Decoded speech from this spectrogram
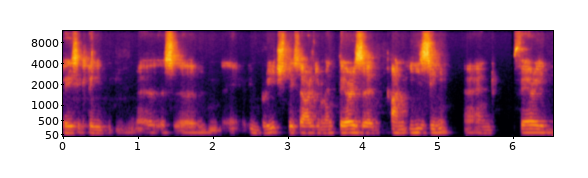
basically breach this argument. There is an uneasy and very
